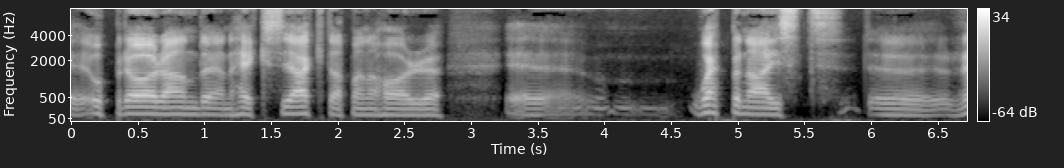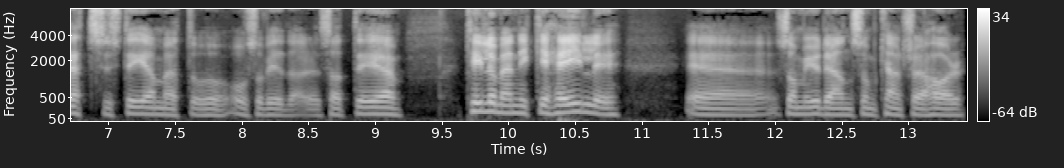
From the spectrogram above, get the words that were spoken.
Eh, upprörande, en häxjakt, att man har eh, weaponized eh, rättssystemet och, och, så vidare. Så att det är till och med Nikki Haley eh, som är ju den som kanske har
